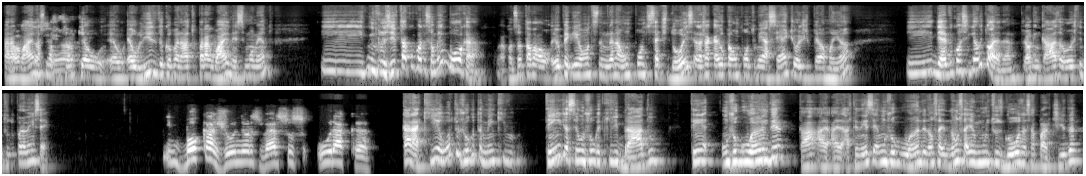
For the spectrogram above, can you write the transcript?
Paraguai, Nossa nossa posição, que é o, é o, é, o, líder do campeonato paraguaio nesse momento. E, inclusive, está com cotação bem boa, cara. A condição tava. Eu peguei ontem, se não me engano, a 1,72, ela já caiu para 1,67 hoje pela manhã. E deve conseguir a vitória, né? Joga em casa, hoje tem tudo para vencer. E Boca Juniors versus Huracan. Cara, aqui é outro jogo também que tende a ser um jogo equilibrado. Tem um jogo under, tá? A, a, tendência é um jogo under, não sair não sair muitos gols nessa partida.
